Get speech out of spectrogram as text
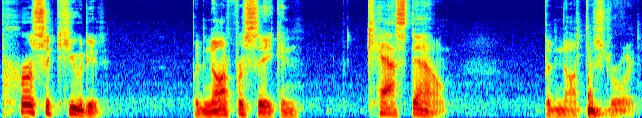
persecuted, but not forsaken, cast down, but not destroyed.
